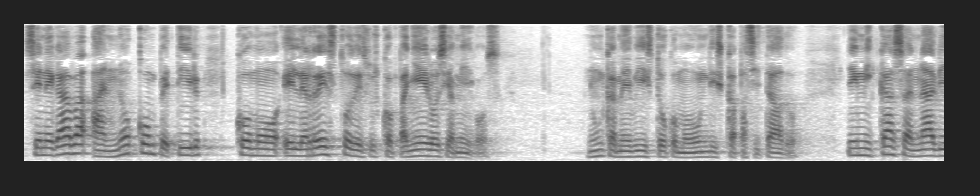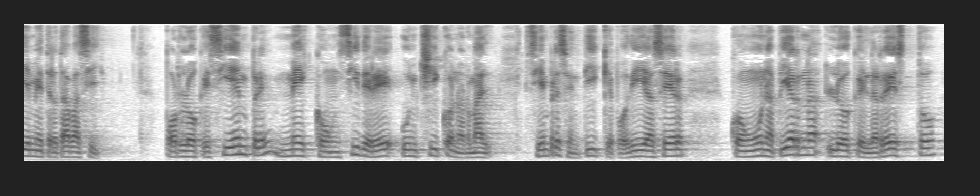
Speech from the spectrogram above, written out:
se negaba a no competir como el resto de sus compañeros y amigos. Nunca me he visto como un discapacitado. En mi casa nadie me trataba así, por lo que siempre me consideré un chico normal. Siempre sentí que podía hacer con una pierna lo que el resto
